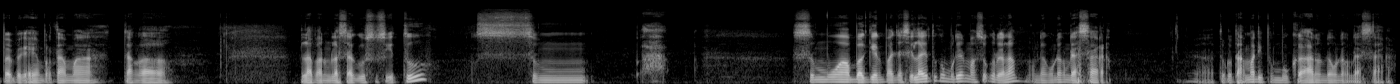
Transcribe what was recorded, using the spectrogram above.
PPKI yang pertama tanggal 18 Agustus itu sem semua bagian Pancasila itu kemudian masuk ke dalam Undang-Undang Dasar, terutama di pembukaan Undang-Undang Dasar.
